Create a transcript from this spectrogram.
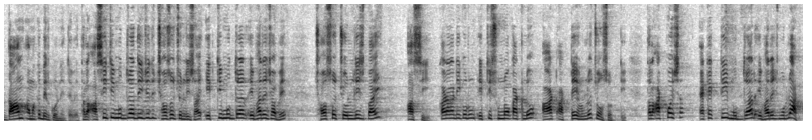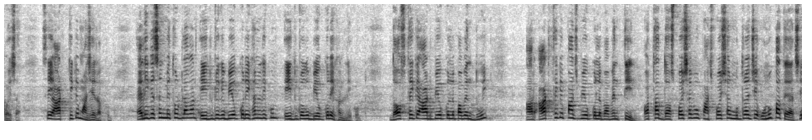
দাম আমাকে বের করে নিতে হবে। তাহলে আশিটি মুদ্রা দিয়ে যদি ছশো চল্লিশ হয়, একটি মুদ্রার এভারেজ হবে ছশো চল্লিশ বাই আশি। কাটাকাটি করুন, একটি শূন্য কাটলো, আট, আটটাই হলো চৌষট্টি। তাহলে আট পয়সা, এক একটি মুদ্রার এভারেজ মূল্য আট পয়সা। সেই আটটিকে মাঝে রাখুন। অ্যালিগেশন মেথড লাগান, এই দুটোকে বিয়োগ করে এখানে লিখুন, এই দুটোকে বিয়োগ করে এখানে লিখুন। দশ থেকে আট বিয়োগ করলে পাবেন দুই। আর আট থেকে পাঁচ বিয়োগ করলে পাবেন তিন। অর্থাৎ দশ পয়সা এবং পাঁচ পয়সার মুদ্রার যে অনুপাতে আছে,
